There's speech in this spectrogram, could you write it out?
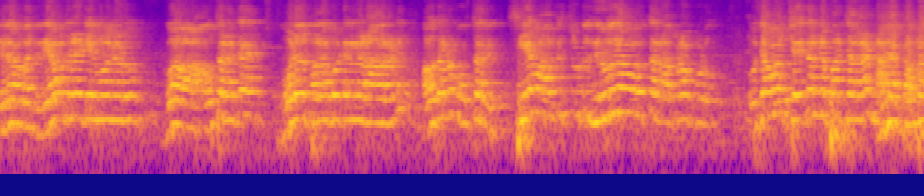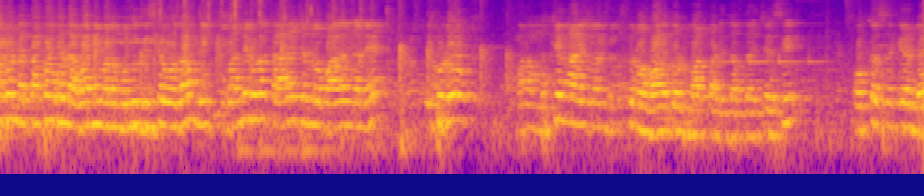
రేవంత్ రెడ్డి ఏమన్నాడు? అవసరమైతే గోడలు పలగొట్టని రావాలని అవసరం వస్తారు. సీఎం ఆఫీస్ చుట్టూ తిరుగుదా వస్తారు అప్పుడప్పుడు. ఉద్యమం చైతన్యపరచాలని తప్పకుండా తప్పకుండా అవన్నీ మనం ముందుకు తీసుకుపోదాం. మీకు ఇవన్నీ కూడా కార్యాచరణలో భాగంగానే ఇప్పుడు మన ముఖ్య నాయకులను పిలుచుకున్న వాళ్ళతో మాట్లాడిద్దాం. దయచేసి ఒక్క సెకండ్.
